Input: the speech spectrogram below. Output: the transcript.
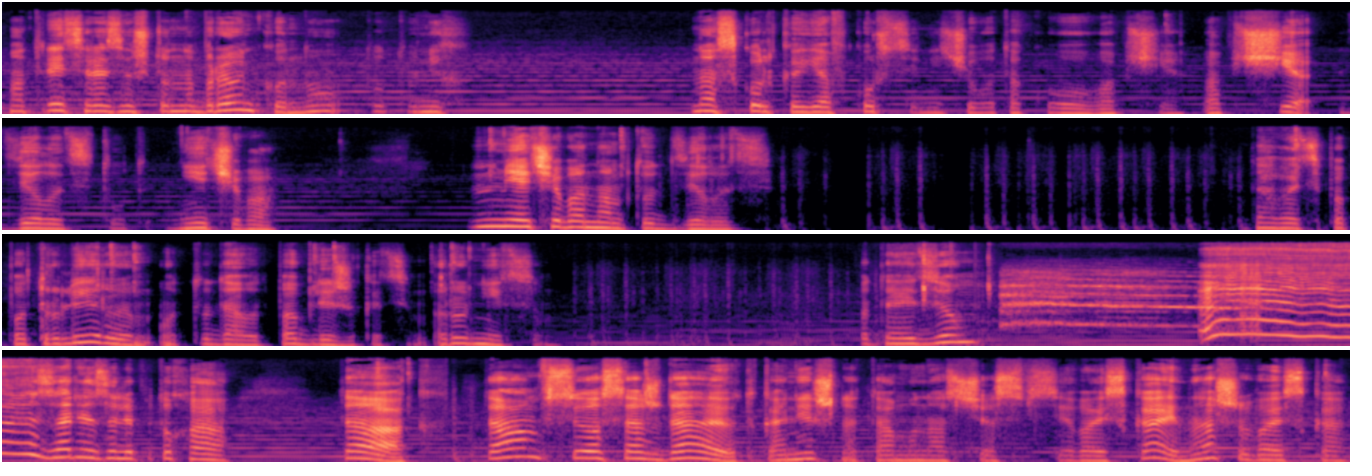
смотреть разве что на броньку, но тут у них, насколько я в курсе, ничего такого вообще. Вообще делать тут нечего. Нечего нам тут делать. Давайте попатрулируем вот туда, вот поближе к этим руницам. Подойдем. Э -э -э, зарезали петуха. Так, там все осаждают. Конечно, там у нас сейчас все войска и наши войска.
